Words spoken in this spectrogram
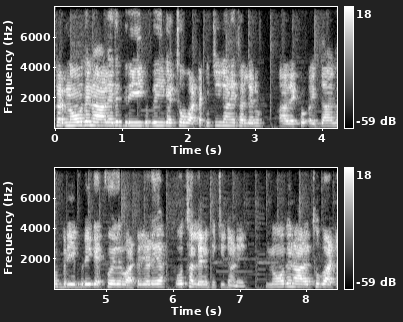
ਫਿਰ ਨੋ ਦੇ ਨਾਲ ਇਹਦੇ ਬਰੀਕ ਬਰੀਕ ਇੱਥੋਂ ਵੱਟ ਖਿੱਚੀ ਜਾਣੇ ਥੱਲੇ ਨੂੰ। ਆ ਦੇਖੋ ਇਦਾਂ ਇਹਨੂੰ ਬਰੀਕ ਬਰੀਕ ਇੱਥੋਂ ਇਹਦੇ ਵੱਟ ਜਿਹੜੇ ਆ, ਉਹ ਥੱਲੇ ਨੂੰ ਖਿੱਚੀ ਜਾਣੇ ਨੌ ਦੇ ਨਾਲ ਇੱਥੋਂ ਵੱਟ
